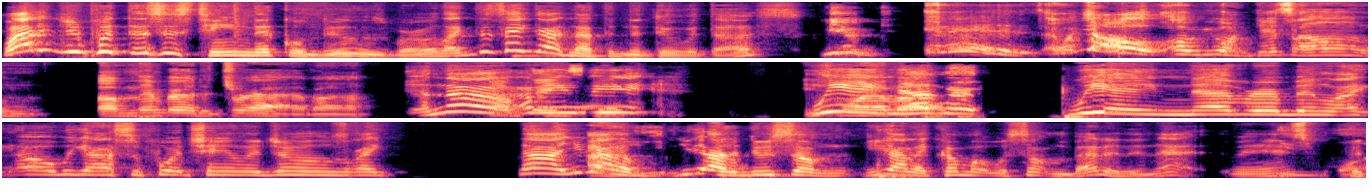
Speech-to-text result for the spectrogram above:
why did you put this as team nickel news bro like this ain't got nothing to do with us you. It is. Oh, yo, oh, you want to disown a member of the tribe, huh? no Don't i mean so. we He's we ain't of us. never we ain't never been like oh we gotta support chandler jones like nah you gotta mean, you gotta do something you gotta come up with something better than that man. He's one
